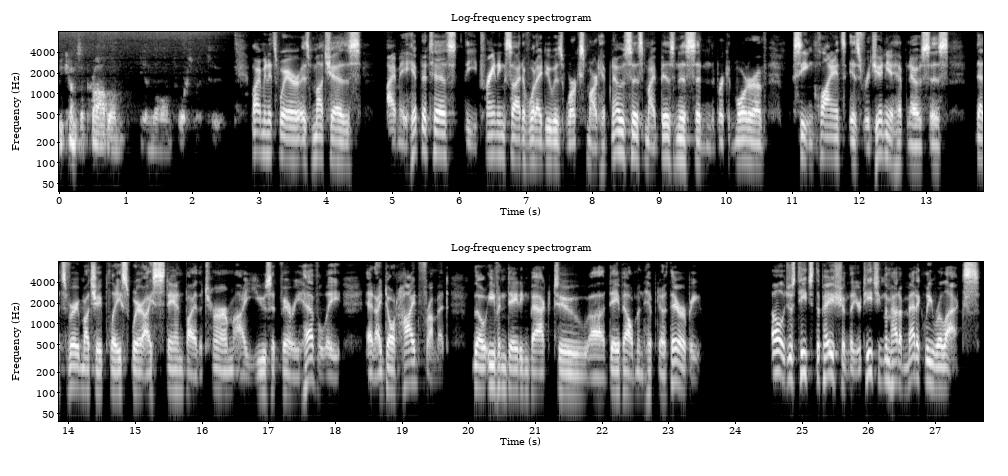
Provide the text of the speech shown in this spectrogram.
becomes a problem in law enforcement too. Well, I mean, it's where as much as I'm a hypnotist, the training side of what I do is work smart hypnosis. My business and the brick and mortar of seeing clients is Virginia hypnosis. That's very much a place where I stand by the term. I use it very heavily and I don't hide from it though even dating back to uh, Dave Elman hypnotherapy. Oh, just teach the patient that you're teaching them how to medically relax.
